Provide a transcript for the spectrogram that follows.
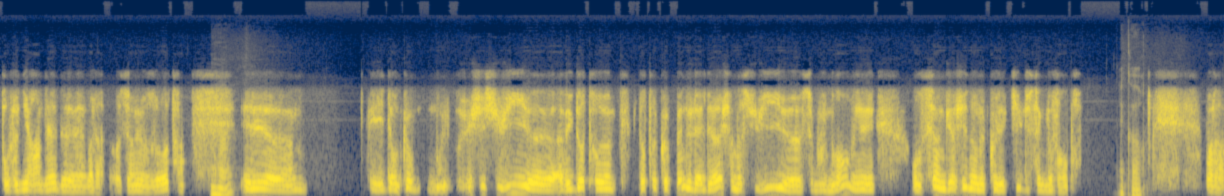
pour venir en aide voilà, aux uns et aux autres. Mhm. Et et donc, j'ai suivi avec d'autres d'autres copains de l'LDH, on a suivi ce mouvement et on s'est engagé dans le collectif du 5 novembre. D'accord. Voilà.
